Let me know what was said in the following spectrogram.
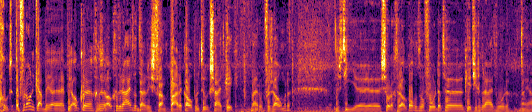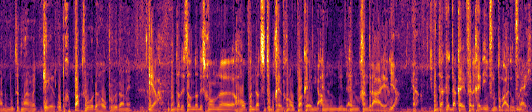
Goed, Veronica heb je ook... eh, is ook gedraaid, want daar is Frank Paardenkoper natuurlijk sidekick. Bij Rob Verzomeren. Dus die eh, zorgt er ook altijd wel voor dat we een keertje gedraaid worden. Nou ja, dan moet het maar een keer opgepakt worden, hopen we dan, hè. Ja, want dat is, dan, dat is gewoon eh, hopen dat ze het op een gegeven moment gewoon oppakken en, en, en hem gaan draaien. Ja, ja. Want daar, daar kan je verder geen invloed op uitoefenen. Nee,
